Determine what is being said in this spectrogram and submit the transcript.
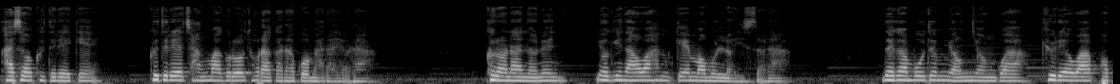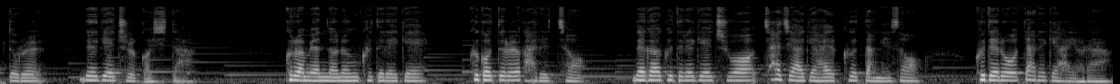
가서 그들에게 그들의 장막으로 돌아가라고 말하여라. 그러나 너는 여기 나와 함께 머물러 있어라. 내가 모든 명령과 규례와 법도를 내게 줄 것이다. 그러면 너는 그들에게 그것들을 가르쳐 내가 그들에게 주어 차지하게 할 그 땅에서 그대로 따르게 하여라.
